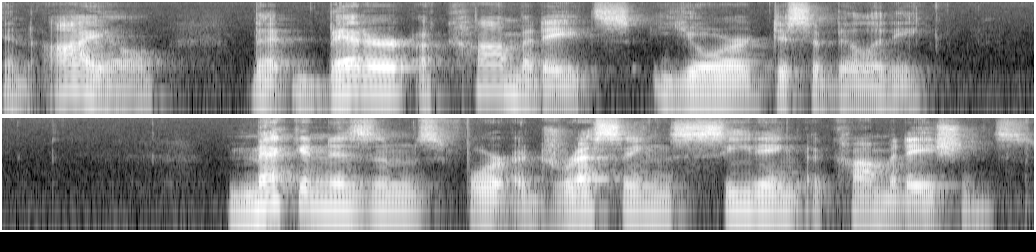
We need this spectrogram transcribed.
an aisle that better accommodates your disability mechanisms for addressing seating accommodations.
